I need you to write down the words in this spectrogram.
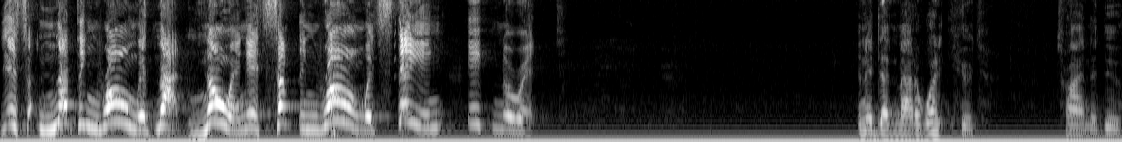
It's nothing wrong with not knowing, it's something wrong with staying ignorant. And it doesn't matter what you're trying to do.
